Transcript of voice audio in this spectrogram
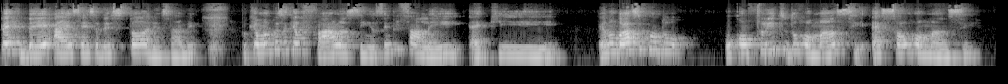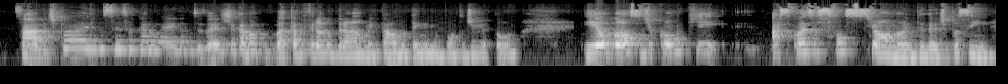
perder a essência da história, sabe? Porque uma coisa que eu falo, assim, eu sempre falei, é que eu não gosto quando o conflito do romance é só o romance, sabe? Tipo, ai, não sei se eu quero ele, não sei se... a gente acaba, acaba virando drama e tal, não tem nenhum ponto de retorno. E eu gosto de como que as coisas funcionam, entendeu? Tipo assim,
